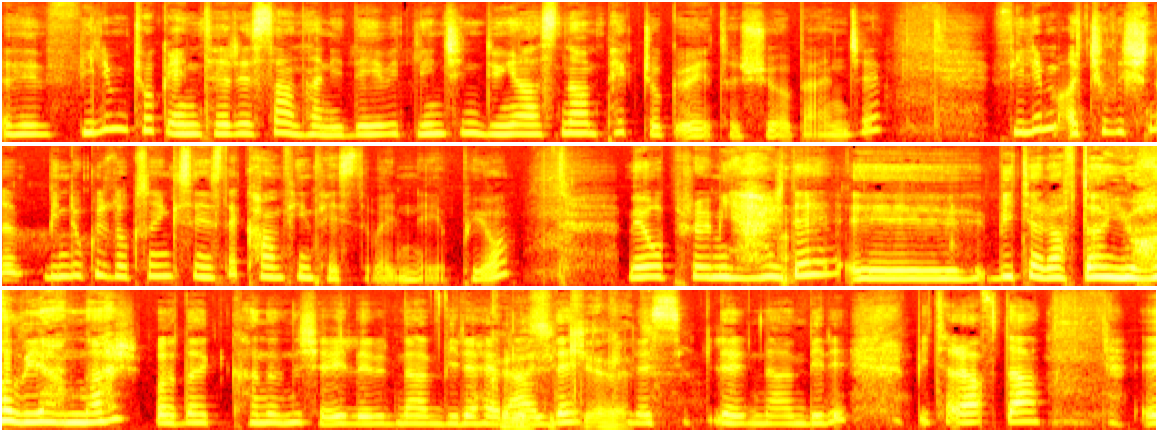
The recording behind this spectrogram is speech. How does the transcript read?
e, film çok enteresan. Hani David Lynch'in dünyasından pek çok öğe taşıyor bence. Film açılışını 1992 senesinde Cannes Film Festivali'nde yapıyor. Ve o premierde e, bir taraftan yuhalayanlar, o da kanın şeylerinden biri herhalde, Klasik, evet. klasiklerinden biri. Bir tarafta e,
